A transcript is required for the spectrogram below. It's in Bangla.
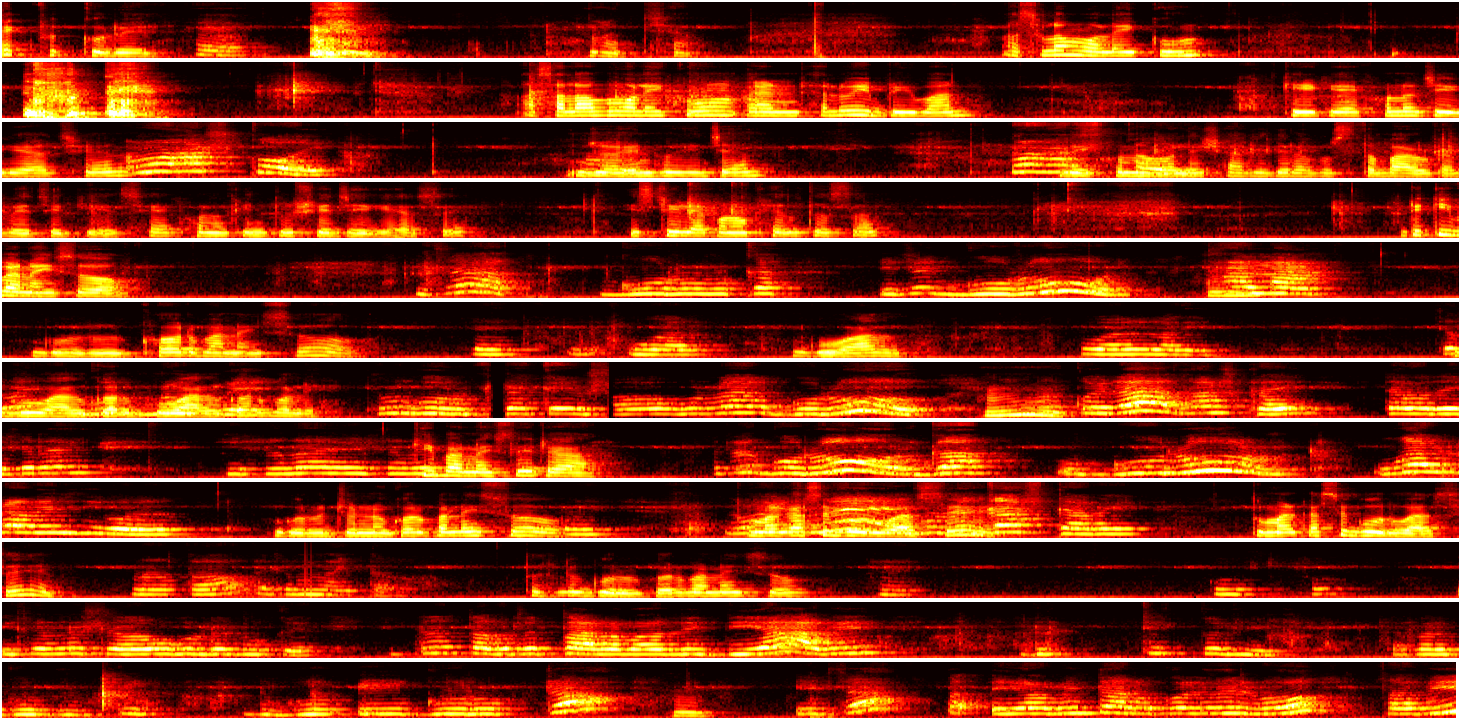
ফেক ফেক করে। হ্যাঁ। আচ্ছা। আসসালামু আলাইকুম। আসসালামু আলাইকুম অ্যান্ড হ্যালো এভরিওয়ান কে কে এখনও জেগে আছেন? জয়েন হয়ে যান। দেখুন? আমাদের সাজিদের অবস্থা বারোটা বেজে গিয়েছে এখনও কিন্তু সে জেগে আছে। স্টিল এখনও খেলতেছে। এটা কি বানাইছো? গরুর এটা গরুর খানা গরুর ঘর বানাইছো? গোয়াল। ওয়াল লাগে। গোয়াল ঘর গোয়াল ঘর বলে। গরুটাকে সবগুলা গরু কইরা ঘাস খাই তারপরে এখানে এখানে এখানে কি বানাইছো এটা? এটা গরুর গা গরুর বেশি করে গরুর জন্য ঘর বানাইছো? তোমার কাছে গরু আছে? তোমার কাছে গরু আছে? তাহলে গরুর ঘর বানাইছো? হ্যাঁ। এখানে সবগুলো ঢুকে। তারপরে তালাবালি দিয়া আমি ঠিক করি। তারপরে এই গরুটা এটা এই আমি তালা করে ফেলব। আমি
